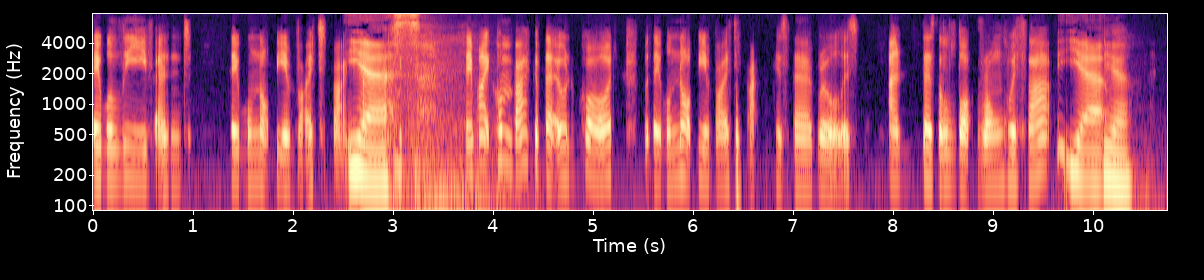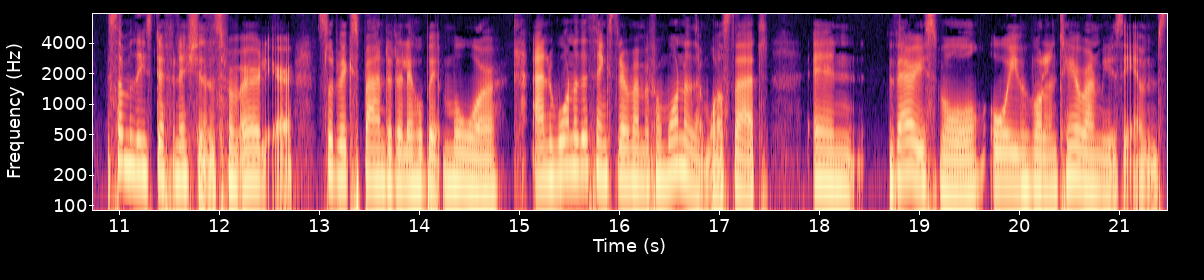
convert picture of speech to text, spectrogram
they will leave and they will not be invited back. Yes. They might come back of their own accord, but they will not be invited back because their role is, and there's a lot wrong with that. Yeah. Yeah some of these definitions from earlier sort of expanded a little bit more. And one of the things that I remember from one of them was that in very small or even volunteer run museums,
